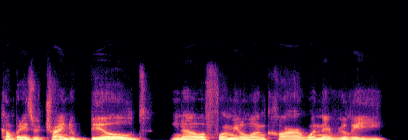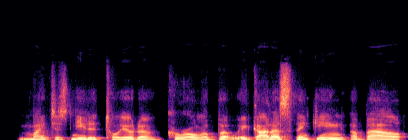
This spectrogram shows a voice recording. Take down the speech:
companies are trying to build, you know, a Formula One car when they really might just need a Toyota Corolla. But it got us thinking about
